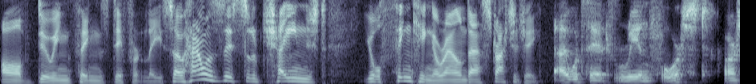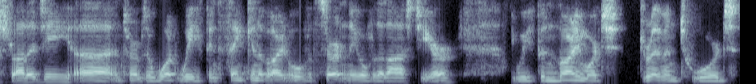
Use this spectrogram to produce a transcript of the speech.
of doing things differently. So, how has this sort of changed? Your thinking around our strategy? I would say it's reinforced our strategy uh, in terms of what we've been thinking about over certainly over the last year. We've been very much driven towards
